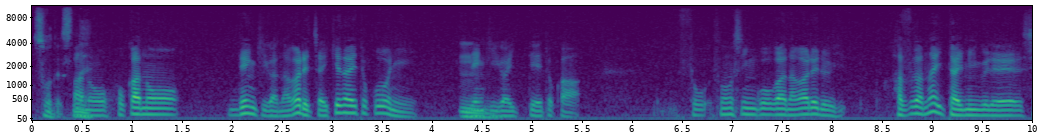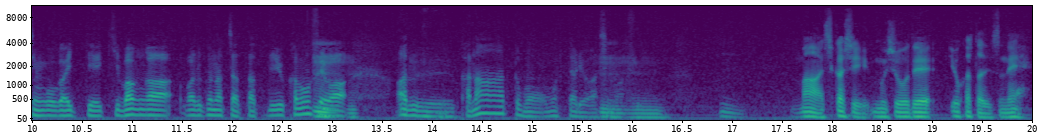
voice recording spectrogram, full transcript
そうですね。あの、他の電気が流れちゃいけないところにうん。電気が行ってとか、そその信号が流れるはずがないタイミングで信号が行って基盤が悪くなっちゃったっていう可能性はあるかなとも思ったりはうんします。うんまあ、しかし、無償で良かったですね。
